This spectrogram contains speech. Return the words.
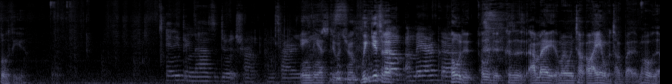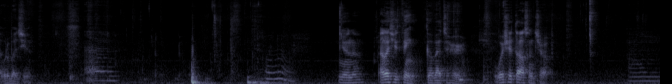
Both of you. Anything that has to do with Trump. I'm sorry. Anything has to do with Trump? We can get to that. America. Hold it, hold it, because I might, I might want to talk. Oh, I am going to talk about it, but hold that. What about you? Um, I don't know. You know? I'll let you think. Go back to her. What's your thoughts on Trump? Um,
